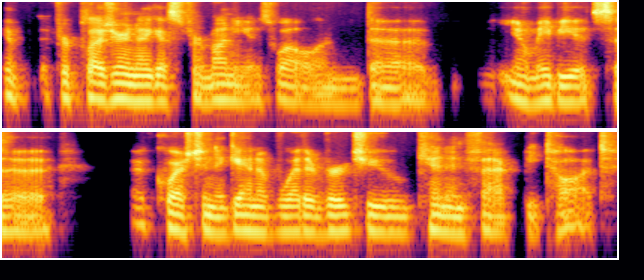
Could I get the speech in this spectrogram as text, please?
Yeah, for pleasure, and I guess for money as well. And uh, you know, maybe it's a, a, question again of whether virtue can in fact be taught.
